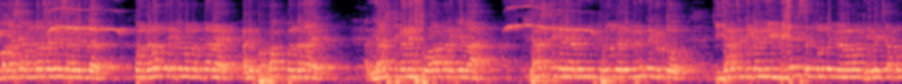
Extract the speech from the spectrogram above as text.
मगाशी आमदार साहेबांनी सांगितलं पंधरा तारखेला मतदान आहे आणि प्रभाग पंधरा आहे. आणि याच ठिकाणी सोळा तारखेला याच ठिकाणी आता मी फिरवल्याला विनंती करतो की याच ठिकाणी विजय संकल्प मेळावा घेण्याची आपण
